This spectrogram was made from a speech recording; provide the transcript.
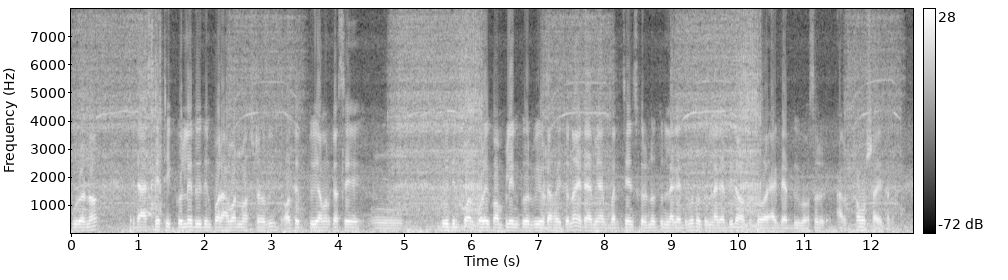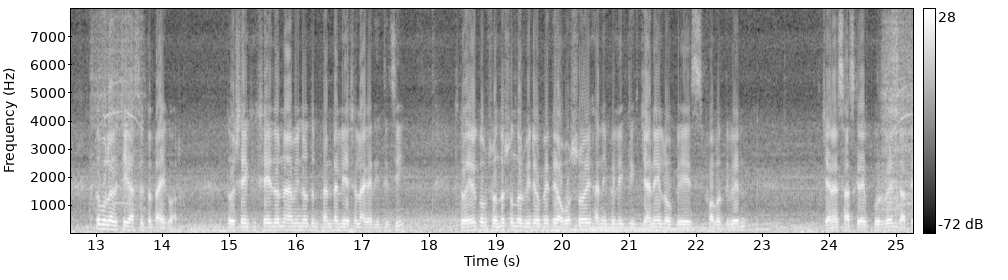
পুরনো, এটা আজকে ঠিক করলে দুই দিন পর আবার নষ্ট হবে। অতএব তুই আমার কাছে দুই দিন পর পরে কমপ্লেন করবি, ওটা হয়তো না, এটা আমি একবার চেঞ্জ করে নতুন লাগাই দেবো। নতুন লাগাই দিলে অন্তত এক দেড় দুই বছর আর সমস্যা হতো না। তো বলে ঠিক আছে, তো তাই কর। তো সেই সেই জন্য আমি নতুন ফ্যানটা নিয়ে এসে লাগিয়ে দিতেছি। তো এরকম সুন্দর সুন্দর ভিডিও পেতে অবশ্যই হানিফ ইলেকট্রিক চ্যানেল ও পেজ ফলো দিবেন। চ্যানেল সাবস্ক্রাইব করবেন যাতে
